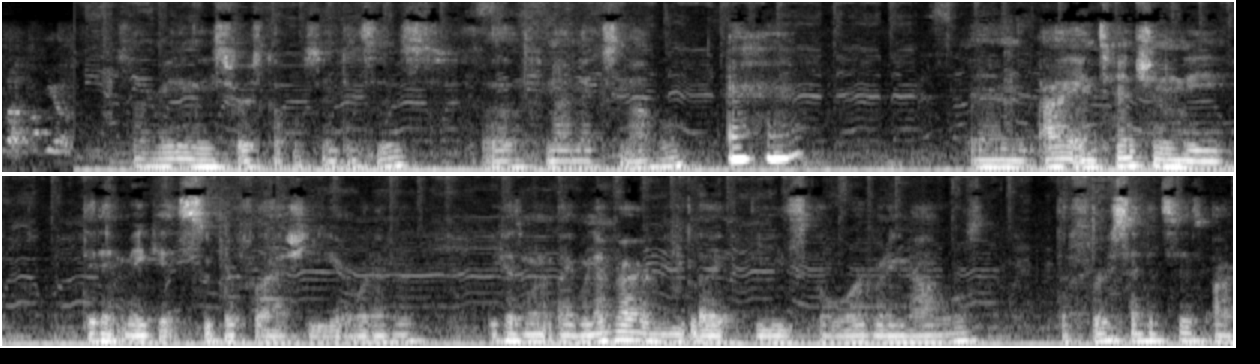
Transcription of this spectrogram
So I'm reading these first couple sentences of my next novel, Mm-hmm. and I intentionally didn't make it super flashy or whatever, because when like whenever I read like these award-winning novels, the first sentences are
